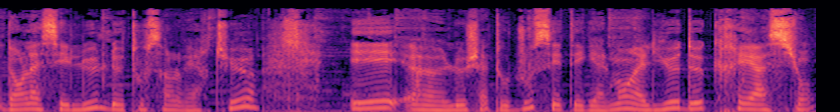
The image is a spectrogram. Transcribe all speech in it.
dans la cellule de Toussaint Louverture. Et euh, le château de Joux, c'est également un lieu de création,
